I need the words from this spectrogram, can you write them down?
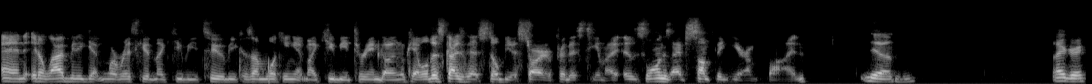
And it allowed me to get more risky with my QB two because I'm looking at my QB three and going, okay, well, this guy's going to still be a starter for this team. I, as long as I have something here, I'm fine. Yeah, I agree.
